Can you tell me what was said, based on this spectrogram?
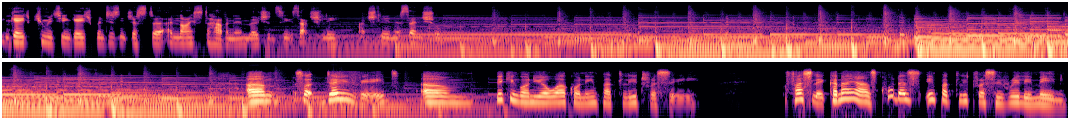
engage, community engagement isn't just a, a nice to have in an emergency; it's actually actually an essential. Um, so, David, um, picking on your work on impact literacy, firstly, can I ask what does impact literacy really mean?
